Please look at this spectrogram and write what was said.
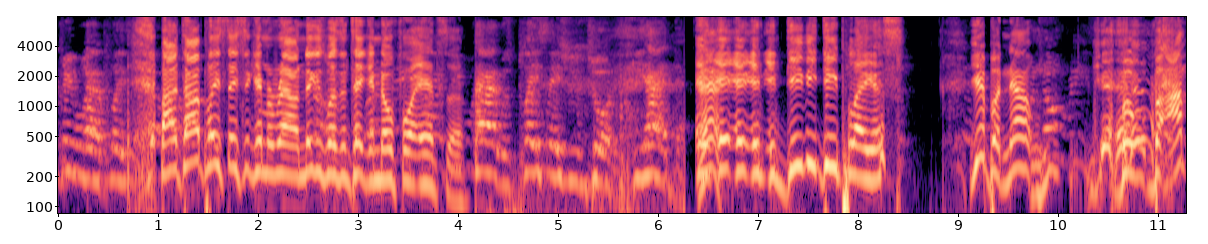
People had PlayStation. By the time PlayStation came around, niggas wasn't taking no for an answer. People had was PlayStation and Jordan. He had that. And, and- and- and DVD players. Yeah, but now, but, but I'm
